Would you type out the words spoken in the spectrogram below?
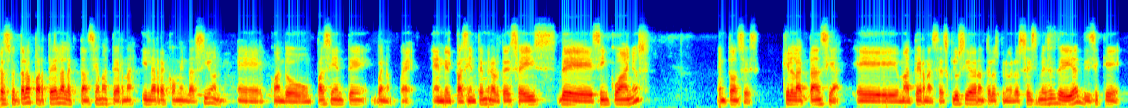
Respecto a la parte de la lactancia materna y la recomendación, eh, cuando un paciente, bueno, eh, en el paciente menor de 6, de 5 años, entonces, que la lactancia eh, materna sea exclusiva durante los primeros 6 meses de vida, dice que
